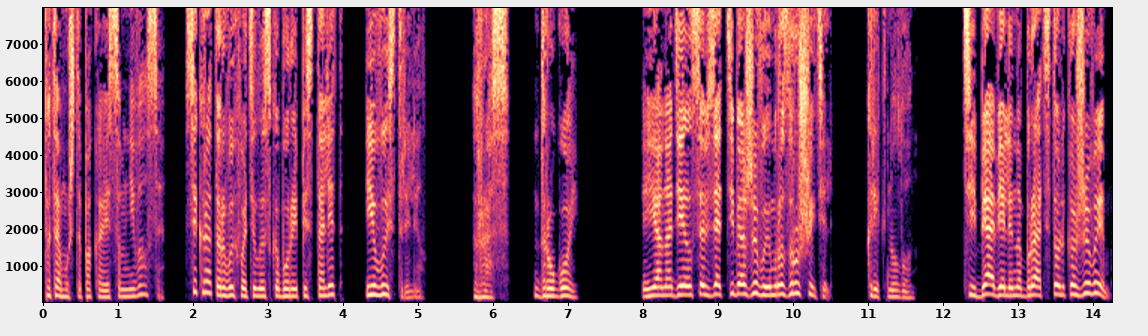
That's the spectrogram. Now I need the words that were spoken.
Потому что пока я сомневался, секретар выхватил из кобуры пистолет и выстрелил. Раз, другой, «Я надеялся взять тебя живым, разрушитель!» — крикнул он. «Тебя велено брать только живым,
